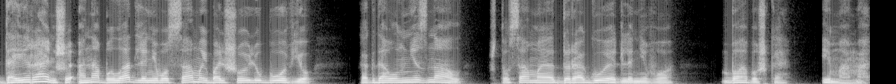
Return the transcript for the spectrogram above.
да и раньше она была для него самой большой любовью, когда он не знал, что самое дорогое для него — бабушка и мама.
